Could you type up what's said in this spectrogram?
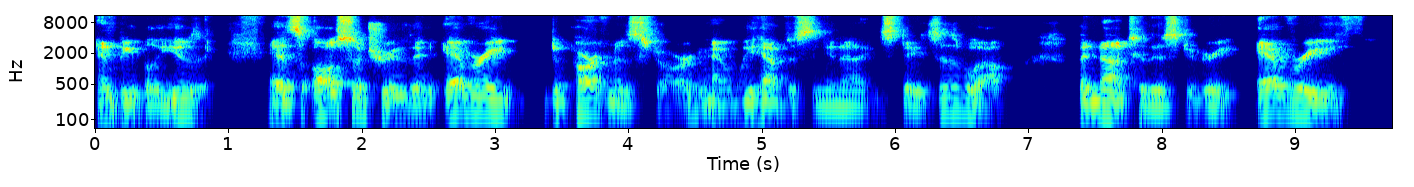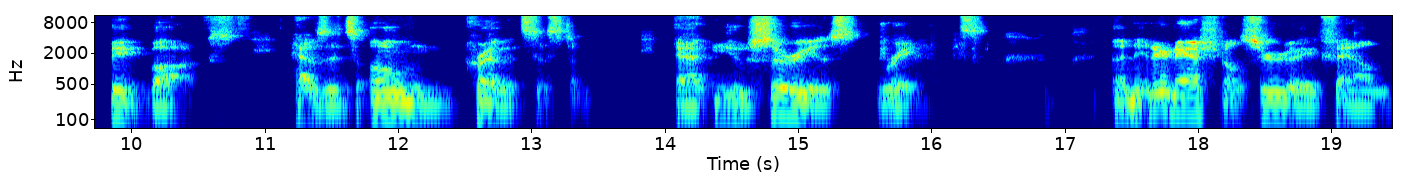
and people use it. It's also true that every department store, now we have this in the United States as well, but not to this degree. Every big box has its own credit system at usurious rates. An international survey found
